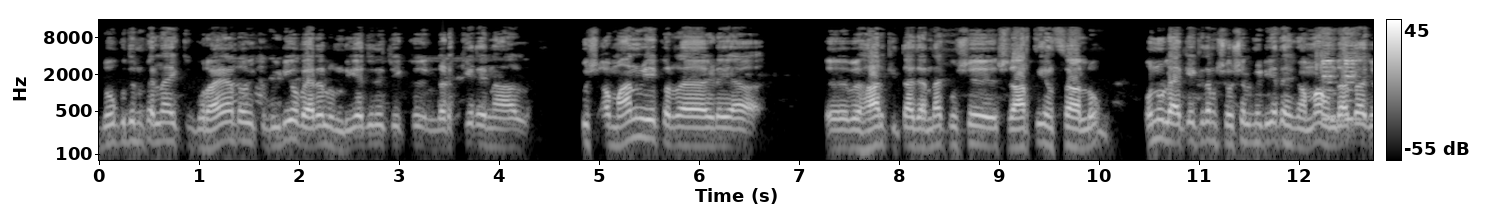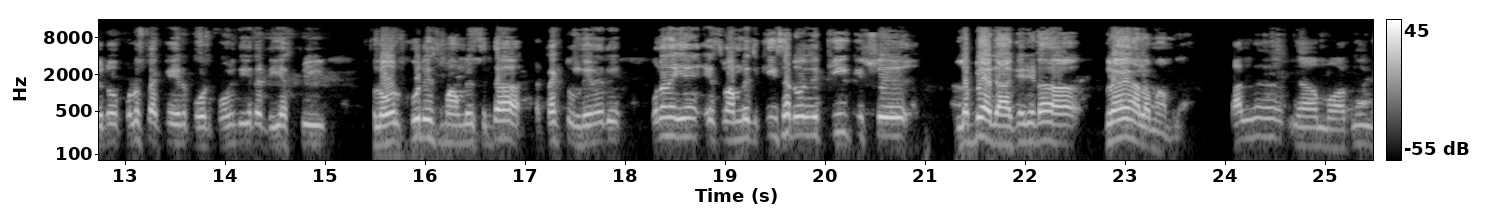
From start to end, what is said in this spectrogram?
ਦੋ ਕੁ ਦਿਨ ਪਹਿਲਾਂ ਇੱਕ ਗੁਰਾਇਆ ਤੋਂ ਇੱਕ ਵੀਡੀਓ ਵਾਇਰਲ ਹੁੰਦੀ ਹੈ, ਜਿਹਦੇ ਵਿੱਚ ਇੱਕ ਲੜਕੇ ਦੇ ਨਾਲ ਕੁਝ ਅਮਾਨਵੀ ਜਿਹੜੇ ਆ, ਅਹ, ਵਿਵਹਾਰ ਕੀਤਾ ਜਾਂਦਾ ਕੁਝ ਸ਼ਰਾਰਤੀ ਅੰਸਰਾਂ ਵੱਲੋਂ ਉਹਨੂੰ ਲੈ ਕੇ ਇੱਕਦਮ ਸੋਸ਼ਲ ਮੀਡੀਆ ਤੇ ਹੰਗਾਮਾ ਹੁੰਦਾ ਤਾਂ ਜਦੋਂ ਪੁਲਿਸ ਤੱਕ ਇਹ ਰਿਪੋਰਟ ਪਹੁੰਚਦੀ ਹੈ ਤਾਂ ਡੀਐਸਪੀ ਫਲੋਰ ਖੁਦ ਇਸ ਮਾਮਲੇ ਸਿੱਧਾ ਅਟਰੈਕਟ ਹੁੰਦੇ ਨੇ ਤੇ ਉਹਨਾਂ ਨੇ ਇਸ ਮਾਮਲੇ 'ਚ ਕੀ ਸਰ ਉਹਦੇ ਕੀ ਕੁਛ ਲੱਭਿਆ ਜਾ ਕੇ ਜਿਹੜਾ ਗੁਰਾਇਆ ਵਾਲਾ ਮਾਮਲਾ? ਕੱਲ ਮਾਰਨਿੰਗ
